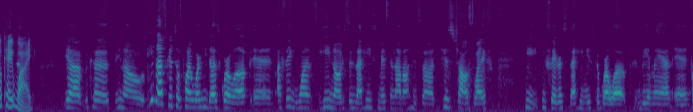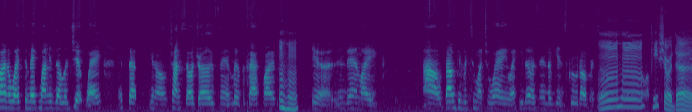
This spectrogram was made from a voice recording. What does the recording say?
Okay, why? Yeah, because you know he does get to a point where he does grow up, and I think once he notices that he's missing out on his uh, his child's life, he he figures that he needs to grow up and be a man and find a way to make money the legit way instead, of, you know, trying to sell drugs and live the fast life. Mm-hmm. Yeah, and then like. Uh, without giving too much away, like he does end up getting screwed over. So. Mm-hmm. He sure does.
